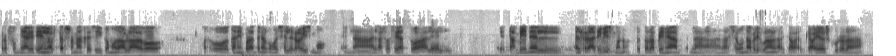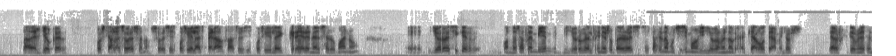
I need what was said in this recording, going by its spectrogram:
profundidad que tienen los personajes y cómo habla algo algo tan importante ¿no? como es el heroísmo en la, sociedad actual, el, eh, también el, el relativismo, ¿no? Sobre todo la primera, la, segunda película, el Caballero Oscuro, la, la del Joker, pues que habla sobre eso, ¿no? Sobre si es posible la esperanza, sobre si es posible creer en el ser humano. Eh, yo creo que sí que cuando se hacen bien, y yo creo que el cine superior se está haciendo muchísimo y yo creo que, que agote. A mí los, ya los críticos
